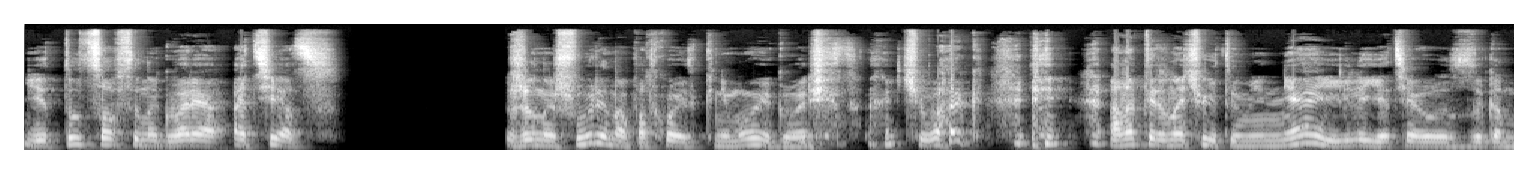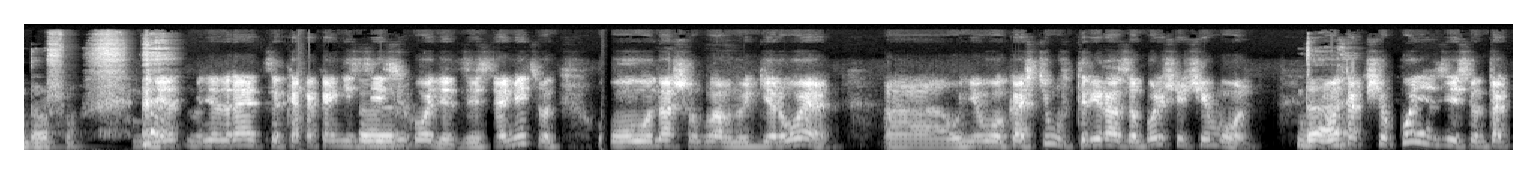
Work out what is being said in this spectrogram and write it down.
И тут, собственно говоря, отец жены Шурина подходит к нему и говорит, чувак, она переночует у меня, или я тебя загандошу. Мне, мне нравится, как они здесь ходят. Здесь, заметь, вот у нашего главного героя, uh, у него костюм в три раза больше, чем он. Да. Он так еще ходит здесь, он так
